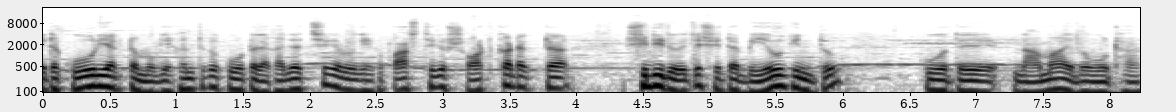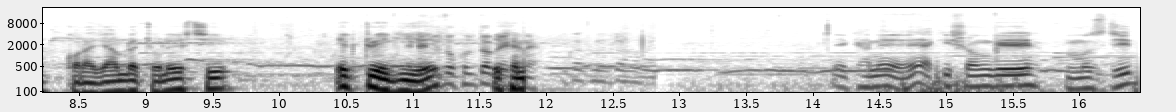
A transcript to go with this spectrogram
এটা কুয়োরই একটা মুখ। এখান থেকে কুয়োটা দেখা যাচ্ছে এবং পাশ থেকে শর্টকাট একটা সিঁড়ি রয়েছে সেটা বেয়েও কিন্তু কুয়োতে নামা এবং ওঠা করা যায়। আমরা চলে এসেছি একটু এগিয়ে। এখানে এখানে একই সঙ্গে মসজিদ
